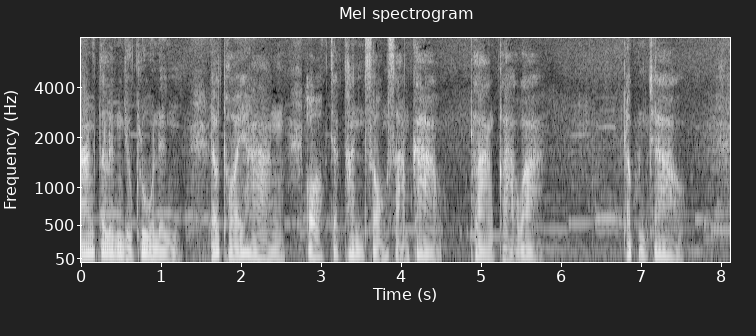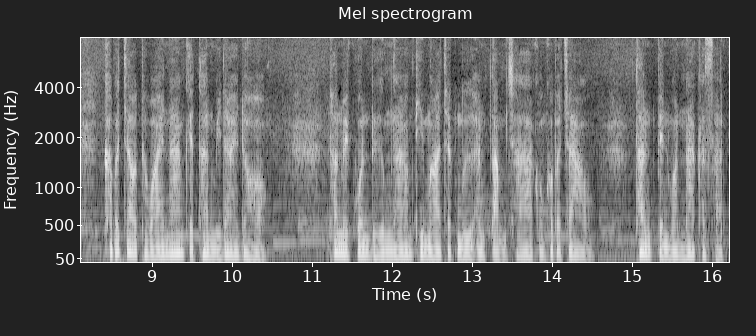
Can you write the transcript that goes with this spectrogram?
นางตะลึงอยู่ครู่หนึ่ง แล้วถอยห่างออกจากท่านสองสามก้าว พลางกล่าวว่า พระคุณเจ้า ข้าพเจ้าถวายน้ำแก่ท่านไม่ได้ดอก ท่านไม่ควรดื่มน้ำที่มาจากมืออันต่ำช้าของข้าพเจ้า ท่านเป็นวันนากษัตริย์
